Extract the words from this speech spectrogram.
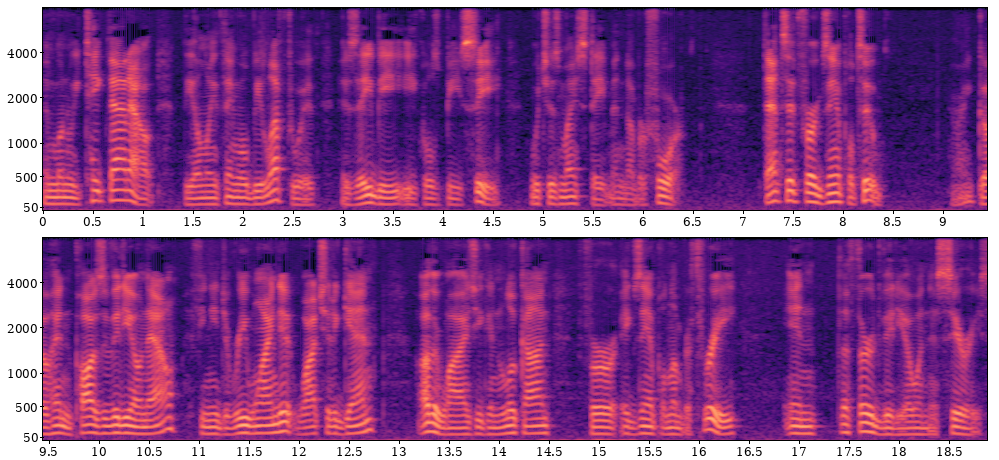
and when we take that out the only thing we'll be left with is AB equals BC which is my statement number four. That's it for example two. Alright, go ahead and pause the video now. If you need to rewind it, watch it again. Otherwise, you can look on for example number three in the third video in this series.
